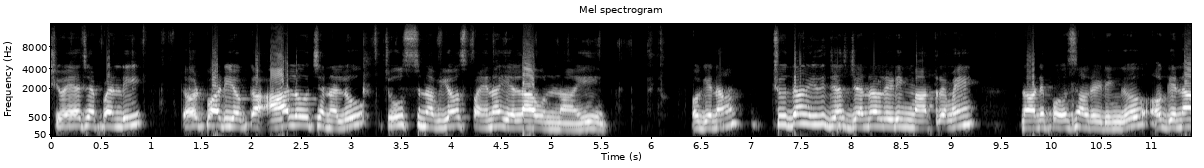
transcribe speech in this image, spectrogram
శివయ్య చెప్పండి. థర్డ్ పార్టీ యొక్క ఆలోచనలు చూస్తున్న వ్యూస్ పైన ఎలా ఉన్నాయి? ఓకేనా? చూద్దాం. ఇది జస్ట్ జనరల్ రీడింగ్ మాత్రమే. నాట్ ఏ పర్సనల్ రీడింగ్ ఓకేనా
